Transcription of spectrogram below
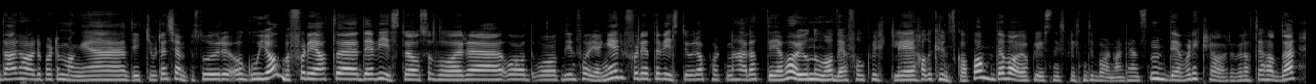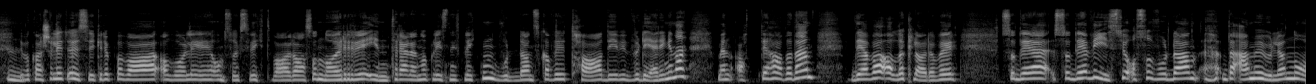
Der har departementet ditt gjort en kjempestor og god jobb. fordi at eh, Det viste også vår eh, og, og din forgjenger. fordi at det viste jo rapporten her at det var jo noe av det folk virkelig hadde kunnskap om. Det var jo opplysningsplikten til barnevernstjenesten. Det var de klar over at de hadde. Mm. De var kanskje litt usikre på hva alvorlig omsorgssvikt var. og altså Når inntrer den opplysningsplikten? Hvordan skal vi ta de vurderingene? Men at de hadde den, det var alle klar over. Så det, så det viser jo også hvordan det er mulig å nå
